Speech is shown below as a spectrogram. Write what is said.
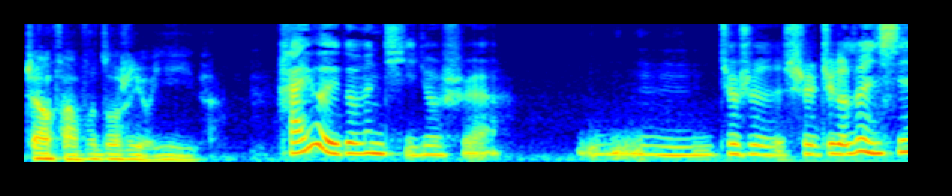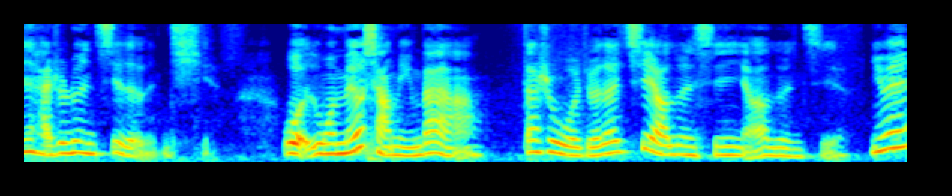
这样反复做是有意义的。还有一个问题就是，嗯，就是是这个论心还是论迹的问题，我我没有想明白啊，但是我觉得既要论心也要论迹，因为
